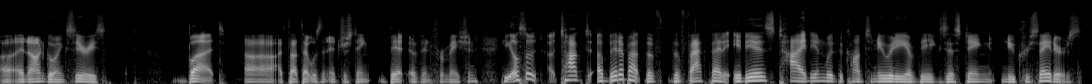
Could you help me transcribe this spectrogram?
an ongoing series. But uh, I thought that was an interesting bit of information. He also uh, talked a bit about the the fact that it is tied in with the continuity of the existing New Crusaders.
